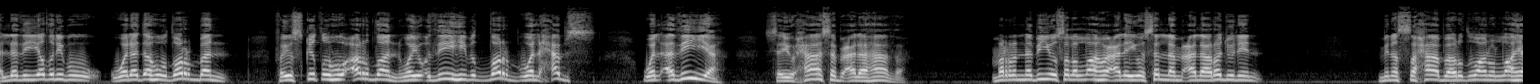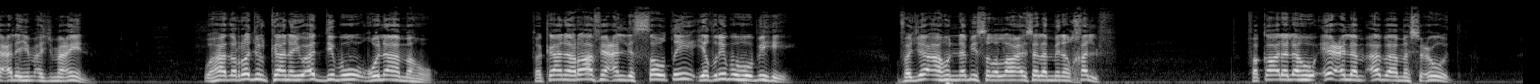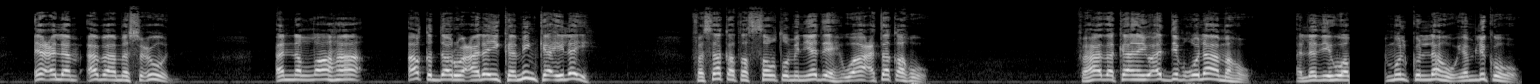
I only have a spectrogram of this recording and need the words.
الذي يضرب ولده ضربا فيسقطه ارضا ويؤذيه بالضرب والحبس والأذية سيحاسب على هذا. مر النبي صلى الله عليه وسلم على رجل من الصحابة رضوان الله عليهم أجمعين. وهذا الرجل كان يؤدب غلامه فكان رافعا للصوت يضربه به فجاءه النبي صلى الله عليه وسلم من الخلف فقال له اعلم أبا مسعود اعلم أبا مسعود أن الله أقدر عليك منك إليه. فسقط الصوت من يده وأعتقه فهذا كان يؤدب غلامه الذي هو ملك له يملكه.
